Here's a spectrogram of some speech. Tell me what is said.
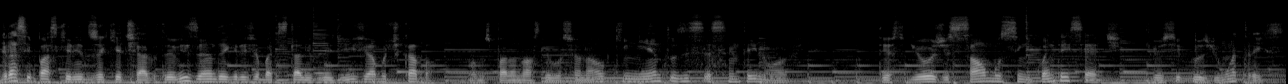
Graça e paz, queridos. Aqui é Tiago Trevisan, da Igreja Batista Livre de Jaboticabal. Vamos para o nosso devocional 569. Texto de hoje, Salmos 57, versículos de 1 a 3.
